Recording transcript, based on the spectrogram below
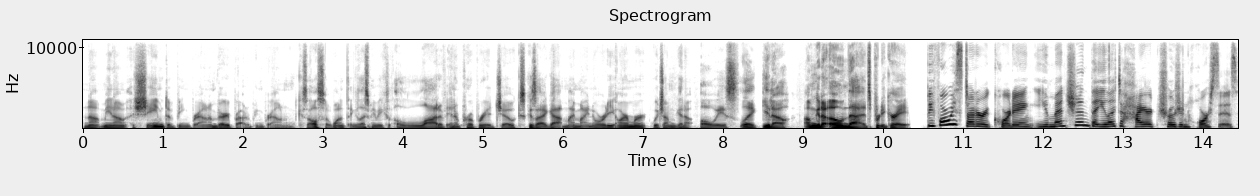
not mean I'm ashamed of being brown. I'm very proud of being brown. Because also, one thing, it lets me make a lot of inappropriate jokes because I got my minority armor, which I'm going to always, like, you know, I'm going to own that. It's pretty great. Before we started recording, you mentioned that you like to hire Trojan horses.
